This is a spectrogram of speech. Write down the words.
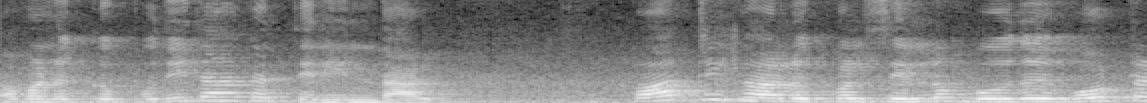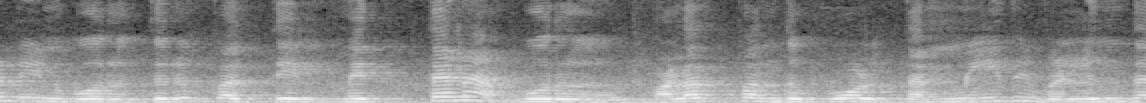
அவனுக்கு புதிதாக தெரிந்தாள். பார்ட்டி ஹாலுக்குள் செல்லும்போது ஹோட்டலின் ஒரு திருப்பத்தில் மெத்தன ஒரு மலர்பந்து போல் தன்மீது விழுந்த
